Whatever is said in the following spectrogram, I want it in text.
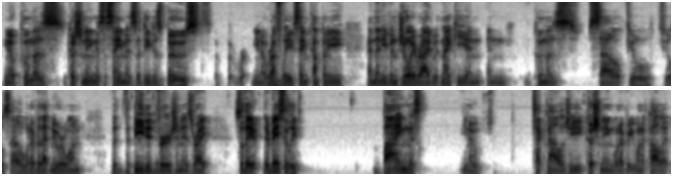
you know, Puma's cushioning is the same as Adidas Boost, you know, roughly mm-hmm. same company. And then even Joyride with Nike and, and Puma's cell, fuel, fuel cell, whatever that newer one, the, the beaded yeah, yeah. version is, right? So they, they're basically buying this, you know, technology, cushioning, whatever you want to call it,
